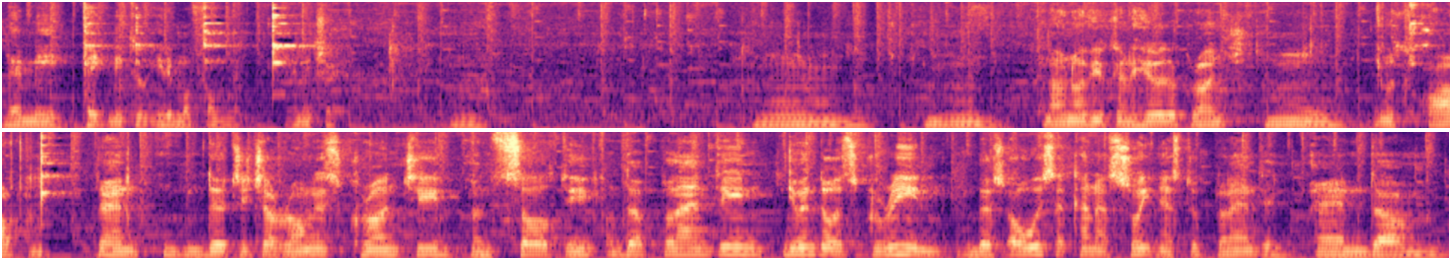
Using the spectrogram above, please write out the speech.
let me take me to eat mofongo. Let me try. Mmm. Mmm. Mmm. I don't know if you can hear the crunch. Mmm. It's awesome. Then the chicharron is crunchy and salty. The plantain, even though it's green, there's always a kind of sweetness to plantain. And um,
